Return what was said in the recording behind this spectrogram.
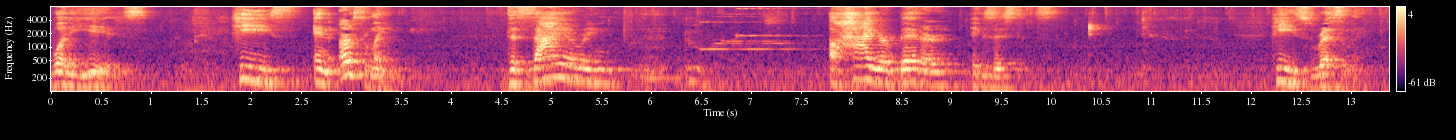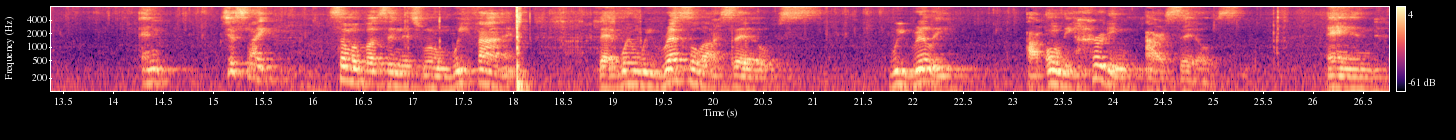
what he is. He's an earthling desiring a higher, better existence. He's wrestling. And just like some of us in this room, we find that when we wrestle ourselves, we really are only hurting ourselves. And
